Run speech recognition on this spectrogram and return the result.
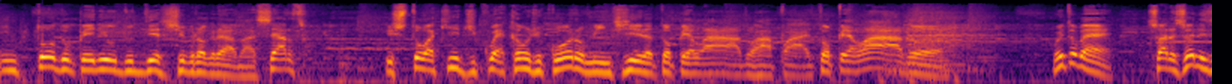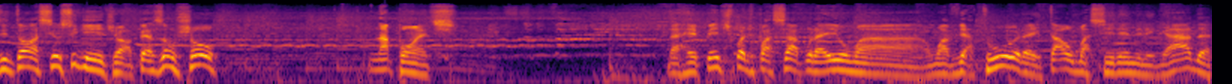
em todo o período deste programa, certo? Estou aqui de cuecão de couro, mentira, tô pelado, rapaz, tô pelado. Muito bem, senhoras e senhores, então assim é o seguinte, ó, pezão show na ponte. De repente pode passar por aí uma, uma viatura e tal, uma sirene ligada.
